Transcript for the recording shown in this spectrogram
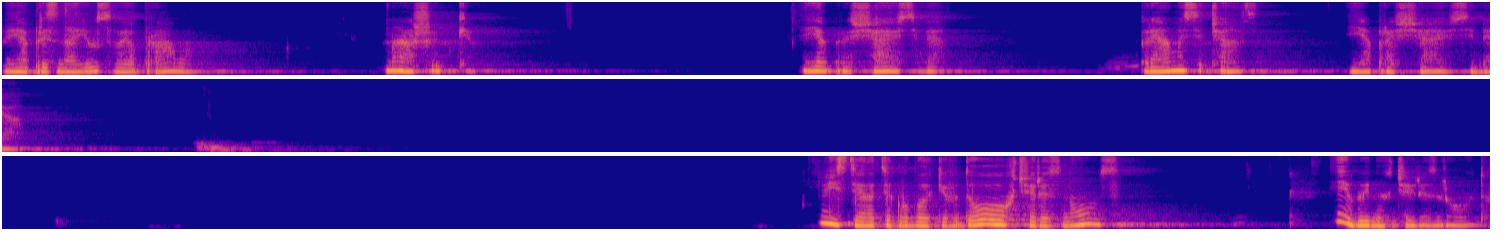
Я признаю свое право на ошибки. Я прощаю себя. Прямо сейчас я прощаю себя. И сделайте глубокий вдох через нос и выдох через рот.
